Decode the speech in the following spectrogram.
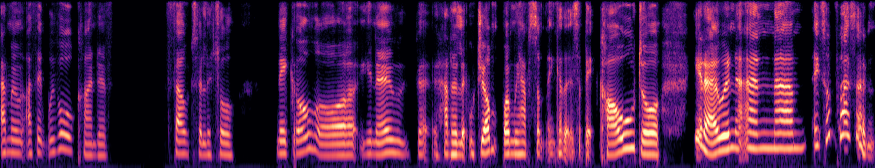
I mean, I think we've all kind of felt a little niggle or you know had a little jump when we have something that's a bit cold or you know and and um, it's unpleasant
